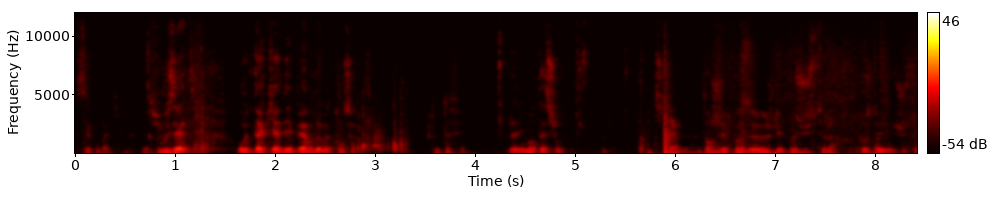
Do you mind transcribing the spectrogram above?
C'est compatible, bien sûr. vous êtes au taquet des paires de votre console. Tout à fait. L'alimentation. Petit câble. Attends, je les pose, je les pose juste là. Pose des- juste-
